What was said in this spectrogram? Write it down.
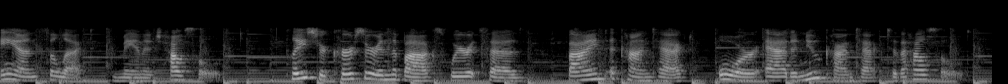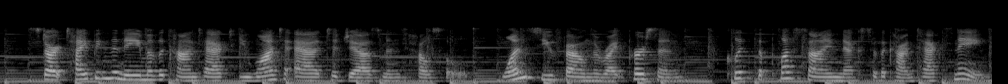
and select Manage Household. Place your cursor in the box where it says Find a contact or add a new contact to the household. Start typing the name of the contact you want to add to Jasmine's household. Once you've found the right person, click the plus sign next to the contact's name.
